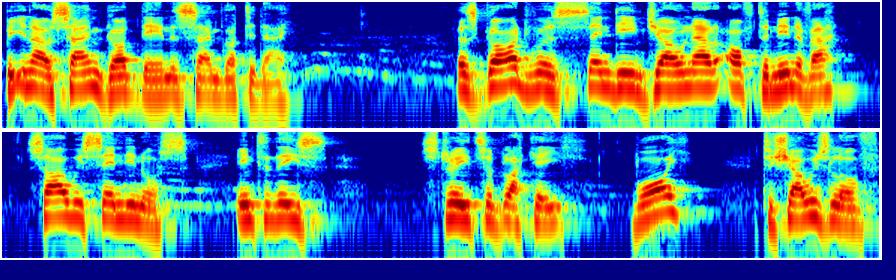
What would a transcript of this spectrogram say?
But you know, same God then as same God today. As God was sending Jonah off to Nineveh, so he's sending us into these streets of Blackheath. Why? To show his love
